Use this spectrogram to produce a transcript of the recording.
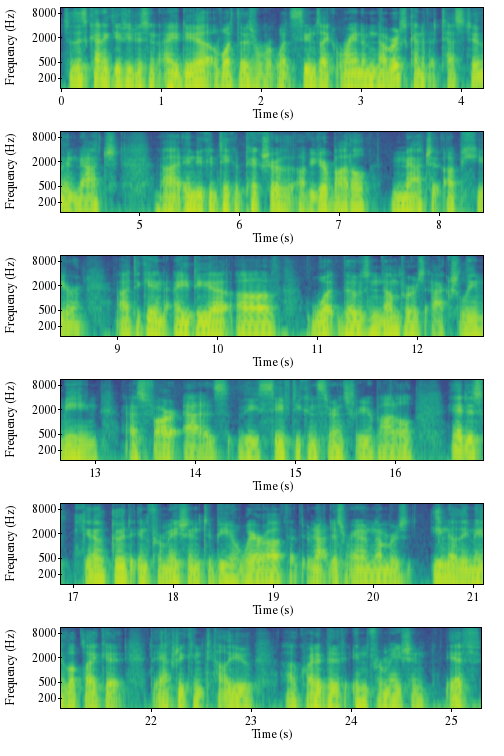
So this kind of gives you just an idea of what those what seems like random numbers kind of attest to and match. Uh, and you can take a picture of, of, your bottle, match it up here uh, to get an idea of what those numbers actually mean as far as the safety concerns for your bottle. And just you know good information to be aware of that they're not just random numbers, even though they may look like it, they actually can tell you uh, quite a bit of information if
